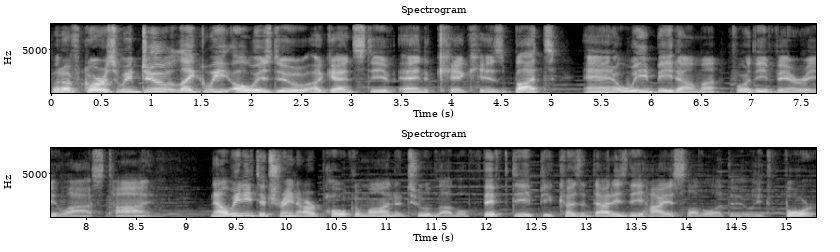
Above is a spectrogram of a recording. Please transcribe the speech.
But of course, we do like we always do against Steve and kick his butt, and we beat him for the very last time. Now we need to train our Pokemon to level 50 because that is the highest level at the Elite Four.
